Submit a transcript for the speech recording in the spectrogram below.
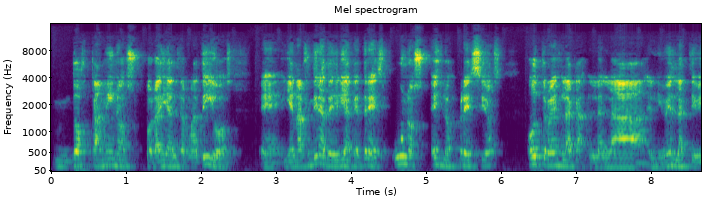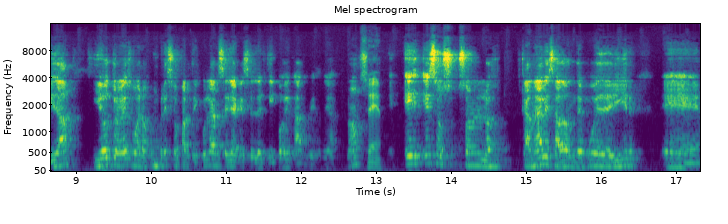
dos caminos por ahí alternativos eh, y en Argentina te diría que tres. Uno es los precios, otro es el nivel de actividad y otro es, bueno, un precio particular sería que es el del tipo de cambio, ¿no? Sí. E, esos son los canales a donde puede ir eh,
